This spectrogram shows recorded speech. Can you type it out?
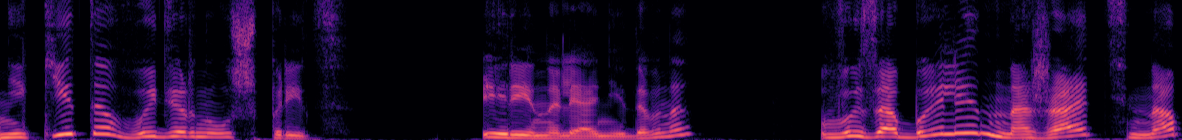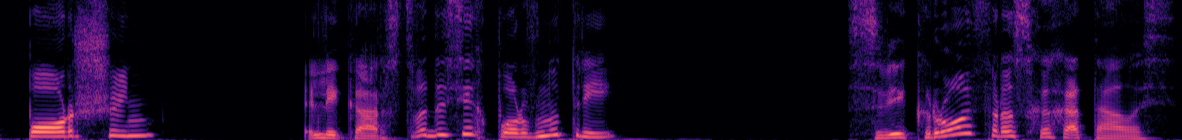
Никита выдернул шприц. «Ирина Леонидовна, вы забыли нажать на поршень. Лекарство до сих пор внутри». Свекровь расхохоталась.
